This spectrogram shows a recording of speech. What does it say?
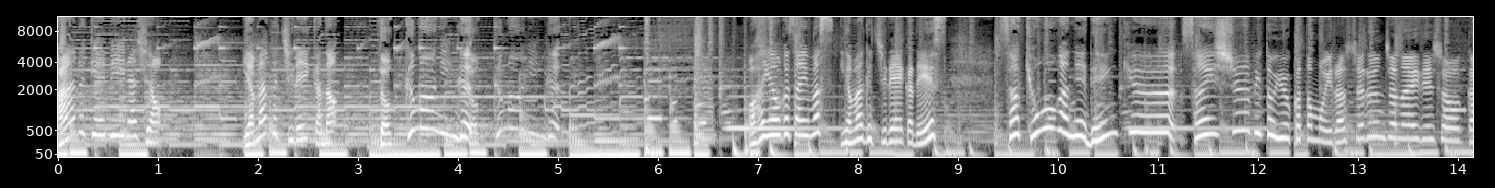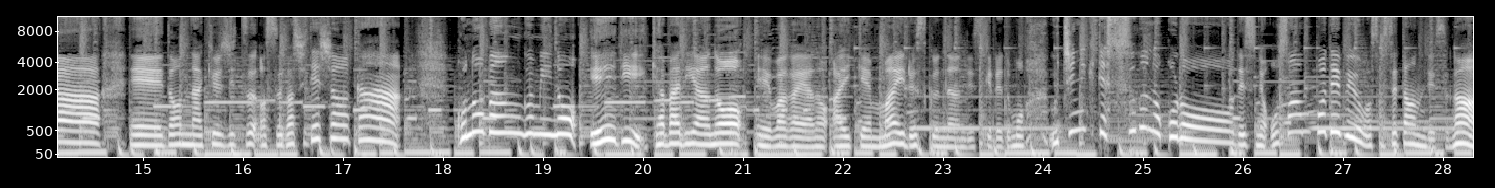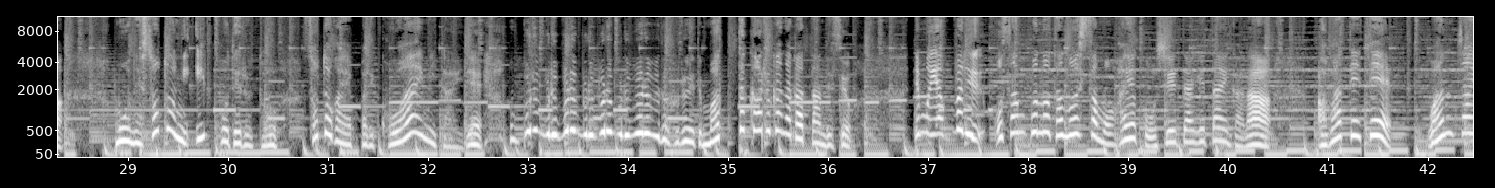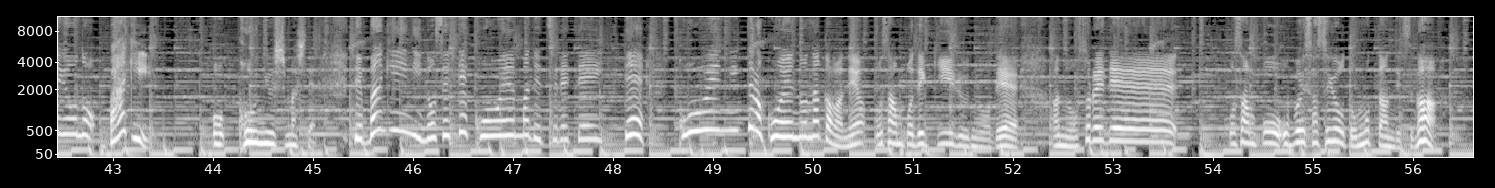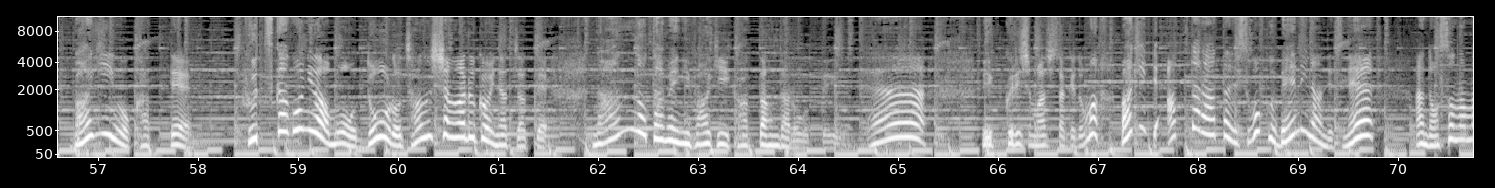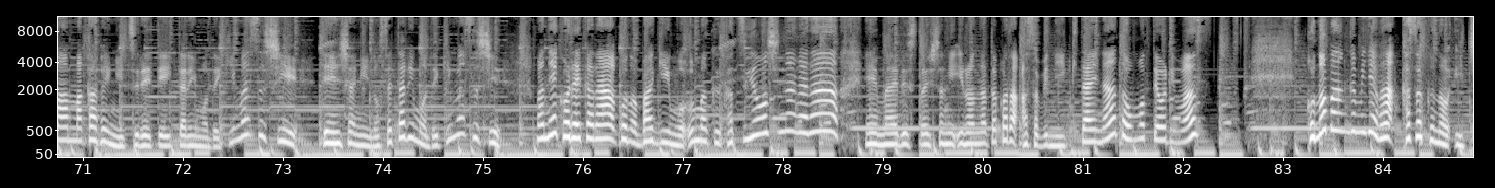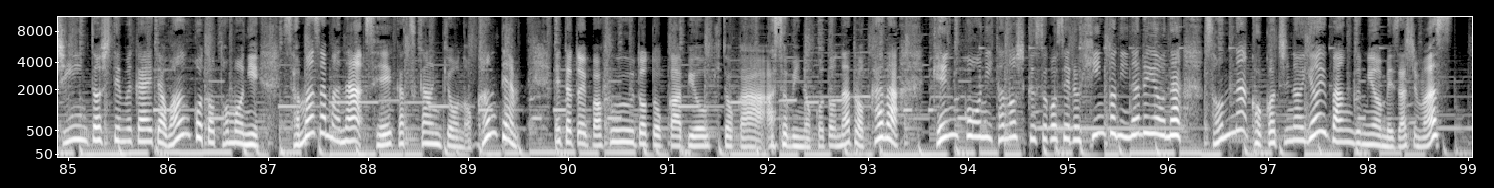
RKB ラジオ。山口玲香のドッグモーニング。ドッグモーニング。おはようございます。山口玲香です。さあ今日がね連休最終日という方もいらっしゃるんじゃないでしょうか、えー、どんな休日お過ごしでしょうか。この番組の AD キャバリアの、えー、我が家の愛犬マイルスくんなんですけれどもうちに来てすぐの頃ですねお散歩デビューをさせたんですがもうね外に一歩出ると外がやっぱり怖いみたいでブルブルブルブルブルブルブル震えて全く歩かなかったんですよ。でもやっぱりお散歩の楽しさも早く教えてあげたいから慌ててワンちゃん用のバギーを購入しましてでバギーに乗せて公園まで連れて行って公園に行ったら公園の中はねお散歩できるのであのそれでお散歩を覚えさせようと思ったんですがバギーを買って2日後にはもう道路ちゃんしゃん歩くようになっちゃって何のためにバギー買ったんだろうっていうねびっくりしましたけど、まあ、バギーってあったらあったですごく便利なんですね。あのそのまんまカフェに連れて行ったりもできますし電車に乗せたりもできますし、まあね、これからこのバギーもうまく活用しながら、えー、マイルスと一緒にいろんなところ遊びに行きたいなと思っております。この番組では家族の一員として迎えたワンコとともにさまざまな生活環境の観点え例えばフードとか病気とか遊びのことなどから健康に楽しく過ごせるヒントになるようなそんな心地の良い番組を目指します。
